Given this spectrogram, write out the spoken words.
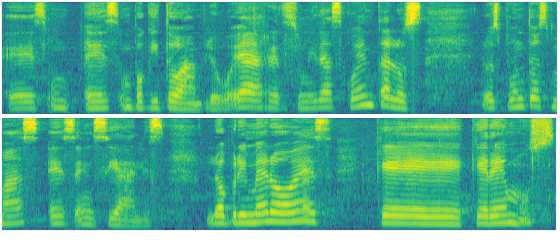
es un, es un poquito amplio. Voy a resumidas cuentas los, los puntos más esenciales. Lo primero es que queremos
